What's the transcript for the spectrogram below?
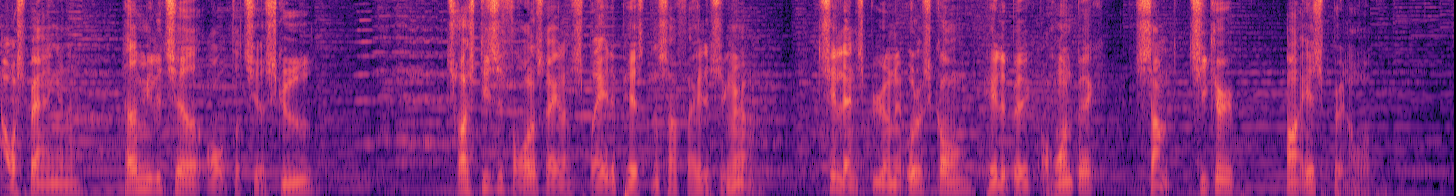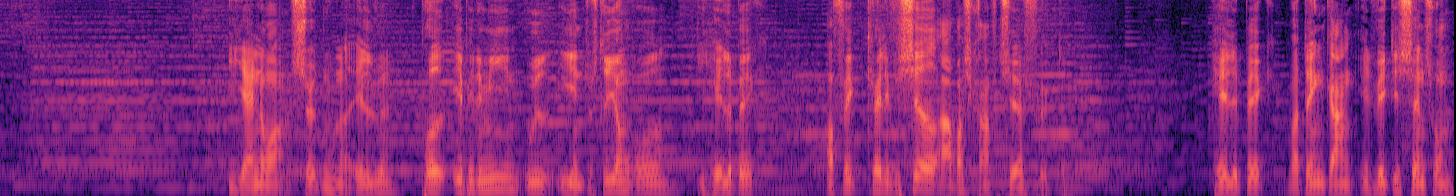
afspærringerne, havde militæret ordre til at skyde. Trods disse forholdsregler spredte pesten sig fra Helsingør til landsbyerne Ulskov, Hellebæk og Hornbæk, samt Tikøb og Esbønderup. I januar 1711 brød epidemien ud i industriområdet i Hellebæk og fik kvalificeret arbejdskraft til at flygte. Hellebæk var dengang et vigtigt centrum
